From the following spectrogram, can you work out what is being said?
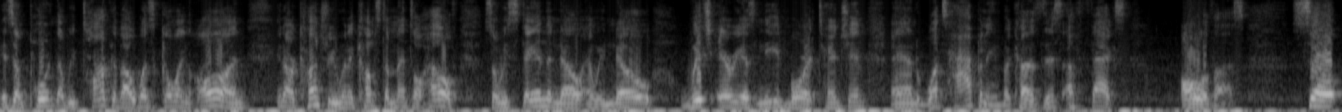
It's important that we talk about what's going on in our country when it comes to mental health so we stay in the know and we know which areas need more attention and what's happening because this affects all of us. So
